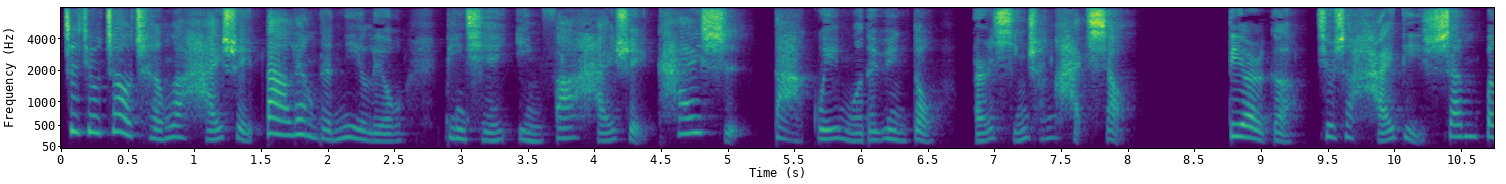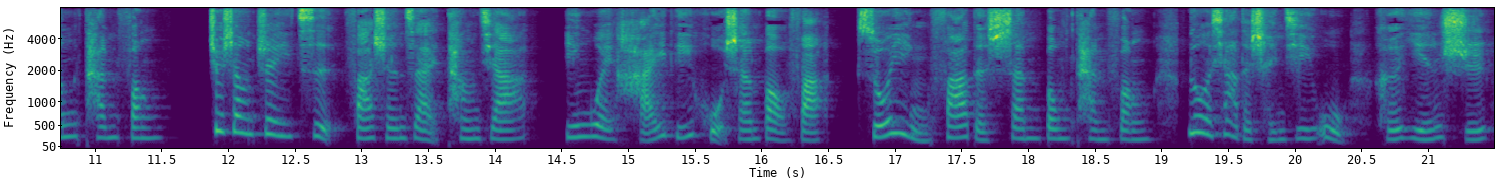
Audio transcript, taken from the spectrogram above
这就造成了海水大量的逆流，并且引发海水开始大规模的运动，而形成海啸。第二个就是海底山崩坍方，就像这一次发生在汤加，因为海底火山爆发所引发的山崩坍方，落下的沉积物和岩石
